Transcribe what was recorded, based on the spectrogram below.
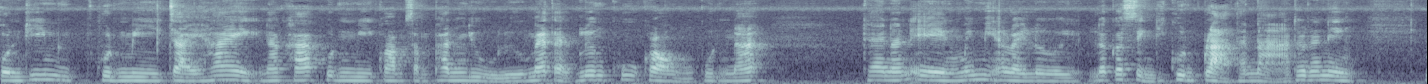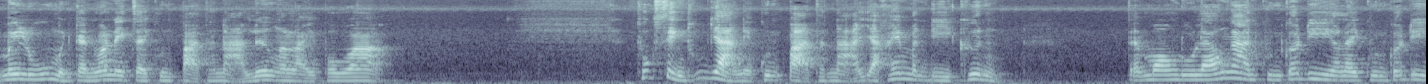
คนที่คุณมีใจให้นะคะ คุณมีความสัมพันธ์อยู่หรือแม้แต่เรื่องคู่ครองของคุณนะ แค่นั้นเองไม่มีอะไรเลย แล้วก็สิ่งที่คุณปรารถนาเท่านั้นเอง ไม่รู้เหมือนกันว่าในใจคุณปรารถนาเรื่องอะไร เพราะว่า ทุกสิ่งทุกอย่างเนี่ย คุณปรารถนาอยากให้มันดีขึ้น แต่มองดูแล้วงานคุณก็ดีอะไรคุณก็ดี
